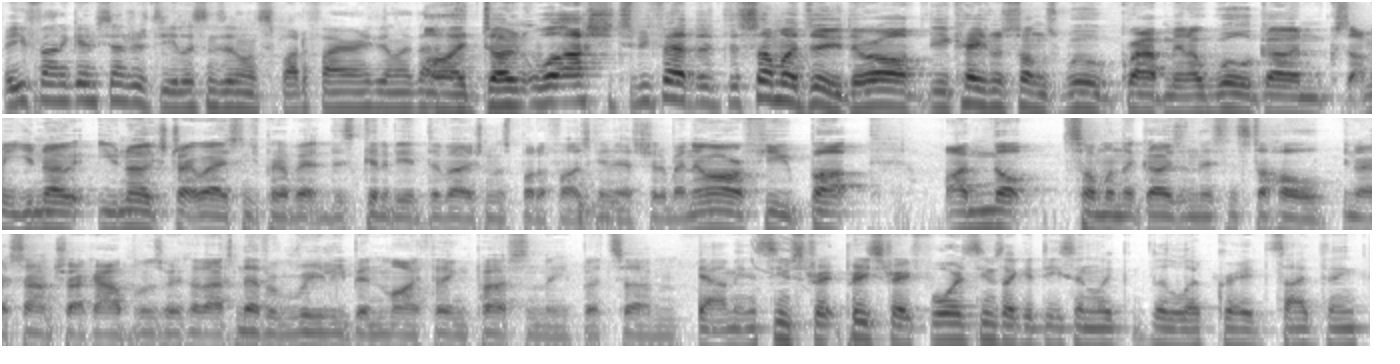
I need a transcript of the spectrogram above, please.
Are you a fan of game soundtracks? Do you listen to them on Spotify or anything like that? I don't. Well, actually, to be fair, the, the some I do. There are the occasional songs will grab me, and I will go and because I mean, you know, you know straight away as soon as you pick up it, there's going to be a diversion on Spotify. It's going to be there straight away. And there are a few, but I'm not someone that goes and listens to whole you know soundtrack albums or anything like that. That's never really been my thing personally. But um, Yeah, I mean, it seems straight, pretty straightforward. It seems like a decent like, little upgrade side thing.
